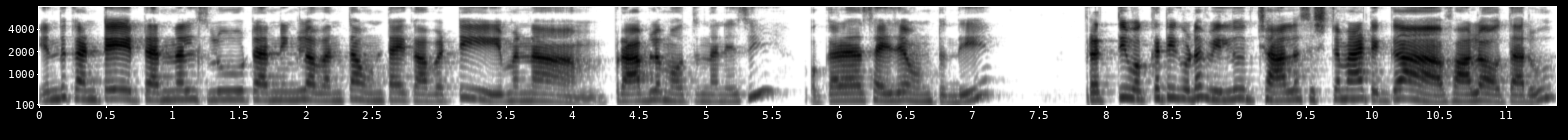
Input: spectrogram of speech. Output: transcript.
ఎందుకంటే టర్నల్స్లు టర్నింగ్లు అవంతా ఉంటాయి కాబట్టి ఏమన్నా ప్రాబ్లం అవుతుందనేసి ఒక సైజే ఉంటుంది. ప్రతి ఒక్కటి కూడా వీళ్ళు చాలా సిస్టమేటిక్గా ఫాలో అవుతారు.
